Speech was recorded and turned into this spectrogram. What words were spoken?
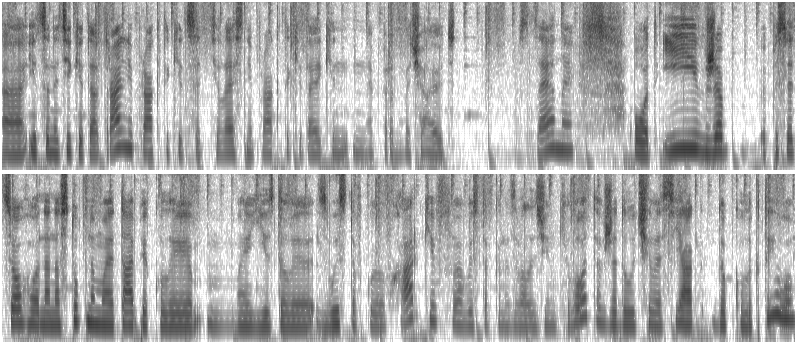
Е, І це не тільки театральні практики, це тілесні практики, та, які не передбачають сцени. От і вже після цього на наступному етапі, коли ми їздили з виставкою в Харків, виставка називалась Жінки Лота, вже долучилась як до колективу.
